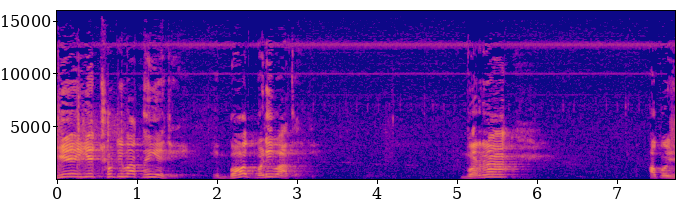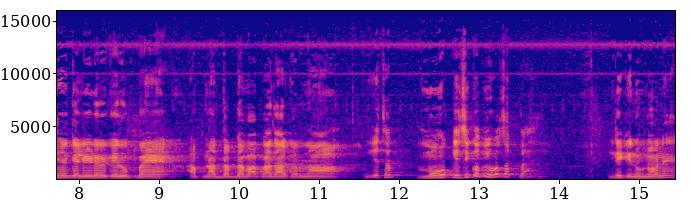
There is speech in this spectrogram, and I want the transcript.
ये ये छोटी बात नहीं है जी। ये बहुत बड़ी बात है जी। वरना अपोजिशन के लीडर के रूप में अपना दबदबा पैदा करना, ये सब मोह किसी को भी हो सकता है। लेकिन उन्होंने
